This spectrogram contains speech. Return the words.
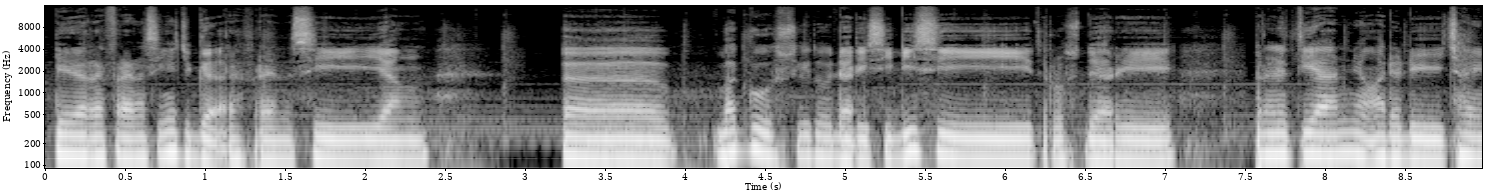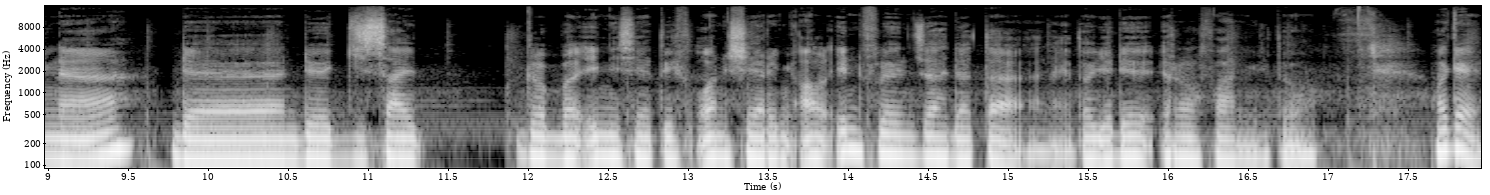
di referensinya juga referensi yang uh, bagus gitu. Dari CDC, terus dari penelitian yang ada di China dan The Gisaid Global Initiative on Sharing All Influenza Data. Nah, itu jadi relevan gitu. Oke.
